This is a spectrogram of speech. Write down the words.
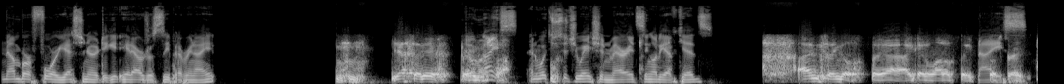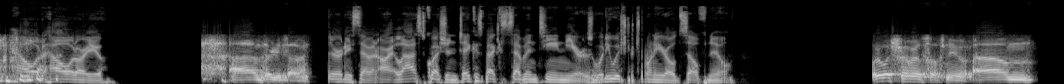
Number four, yes or no, do you get eight hours of sleep every night? yes, I do. Very Oh, nice. so. And what's your situation? Married, single? Do you have kids? I'm single, so yeah, I get a lot of sleep. Nice. How old, how old are you? I'm 37. 37. All right, last question. Take us back 17 years. What do you wish your 20 year old self knew? What do I wish for myself new? Um,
